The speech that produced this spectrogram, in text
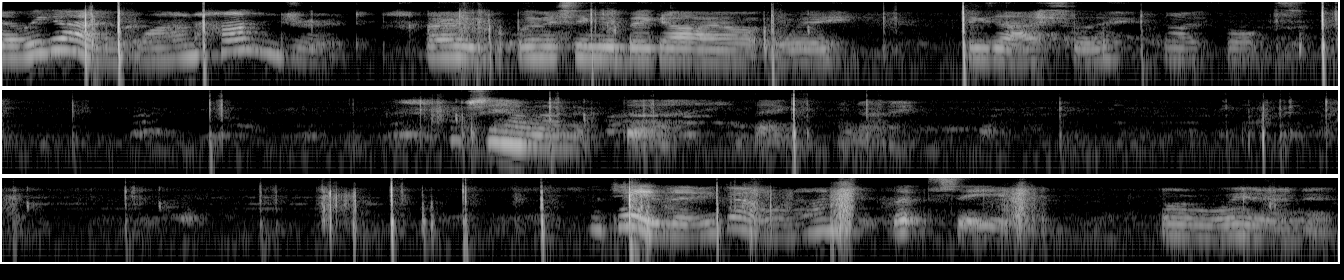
There we go, 100. Oh, we're missing the big eye, aren't we? Exactly, I thought. Actually, how about the thing? No. Okay, there you go, 100. Let's see. Oh, wait a minute.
